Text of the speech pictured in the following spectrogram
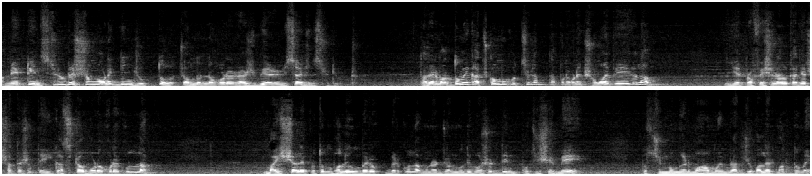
আমি একটি ইনস্টিটিউটের সঙ্গে অনেকদিন যুক্ত চন্দননগরের রাসবিহারী রিসার্চ ইনস্টিটিউট তাদের মাধ্যমেই কাজকর্ম করছিলাম তারপরে অনেক সময় পেয়ে গেলাম। নিজের প্রফেশনাল কাজের সাথে সাথে এই কাজটাও বড় করে করলাম। বাইশ সালে প্রথম ভলিউম বের বের করলাম, ওনার জন্মদিবসের দিন, পঁচিশে মে, পশ্চিমবঙ্গের মহামহিম রাজ্যপালের মাধ্যমে।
